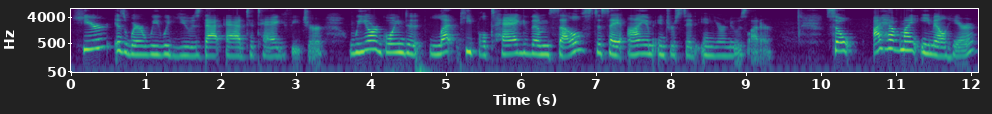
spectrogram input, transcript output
Here is where we would use that add to tag feature. We are going to let people tag themselves to say, I am interested in your newsletter. So I have my email here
